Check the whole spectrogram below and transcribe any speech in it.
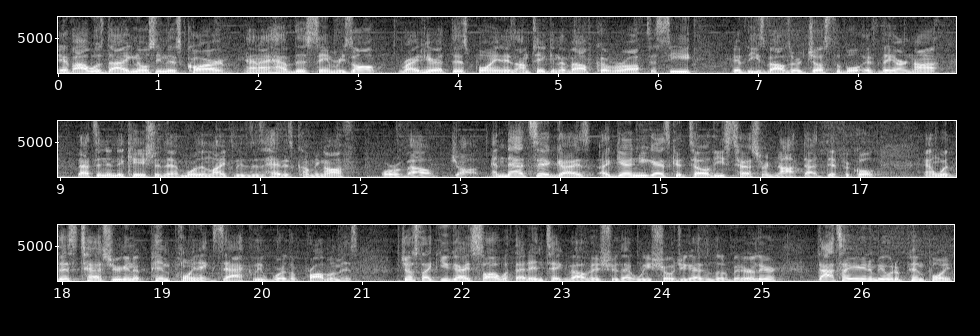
If I was diagnosing this car and I have this same result, right here at this point is I'm taking the valve cover off to see if these valves are adjustable. If they are not, that's an indication that more than likely this head is coming off or a valve job. And that's it, guys. Again, you guys could tell these tests are not that difficult. And with this test, you're gonna pinpoint exactly where the problem is. Just like you guys saw with that intake valve issue that we showed you guys a little bit earlier, that's how you're gonna be able to pinpoint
